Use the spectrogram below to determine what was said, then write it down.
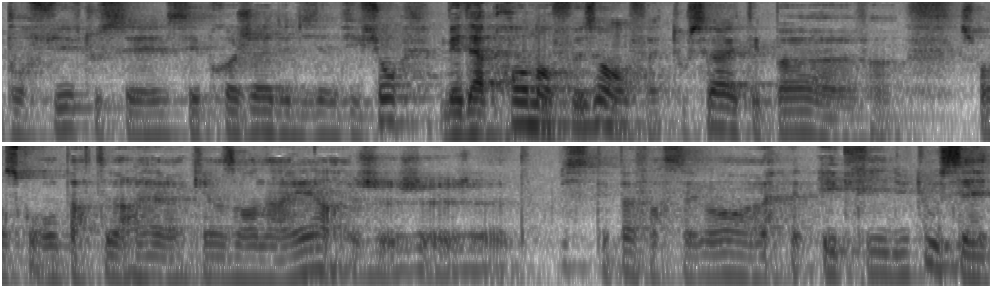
poursuivre tous ces, projets de design fiction, mais d'apprendre en faisant en fait. Tout ça n'était pas, euh, je pense qu'on reparterait 15 ans en arrière. Je, je, c'était pas forcément euh, écrit du tout. C'est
